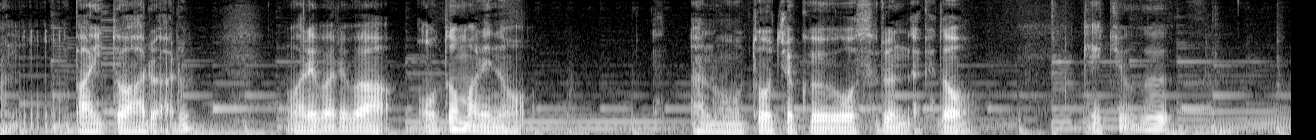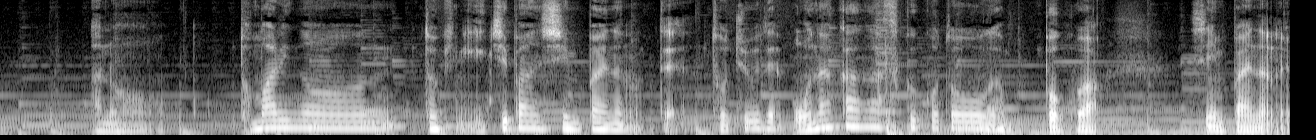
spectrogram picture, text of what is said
あのバイトあるある？我々はお泊まりのあの当直をするんだけど結局あの泊まりの時に一番心配なのって途中でお腹が空くことが僕は心配なのよ。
